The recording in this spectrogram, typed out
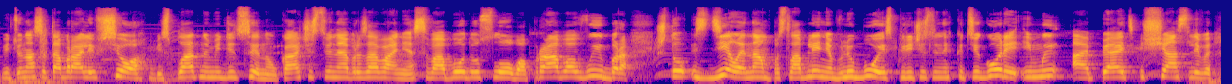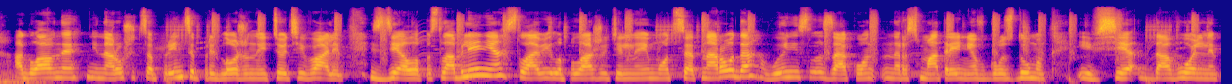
Ведь у нас отобрали все. Бесплатную медицину, качественное образование, свободу слова, право выбора. Что сделай нам послабление в любой из перечисленных категорий, и мы опять счастливы. А главное, не нарушится принцип, предложенный тетей Валей. Сделала послабление, словила положительные эмоции от народа, вынесла закон на рассмотрение в Госдуму. И все довольны.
